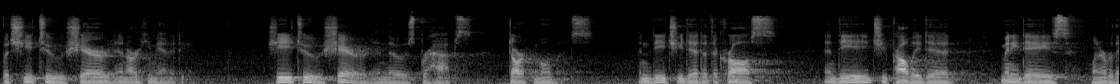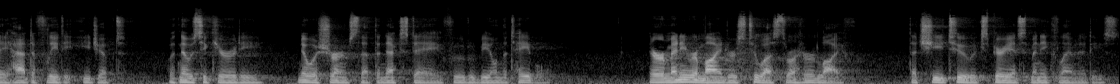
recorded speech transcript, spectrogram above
but she too shared in our humanity. She too shared in those perhaps dark moments. Indeed, she did at the cross. Indeed, she probably did many days whenever they had to flee to Egypt with no security, no assurance that the next day food would be on the table. There are many reminders to us throughout her life that she too experienced many calamities.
